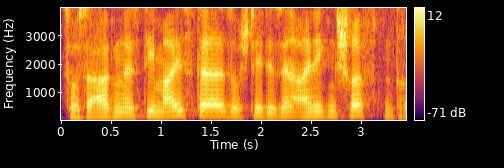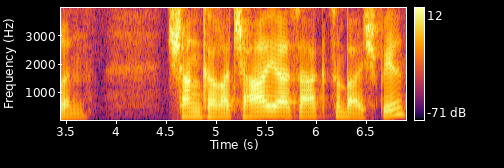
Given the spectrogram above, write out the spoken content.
So sagen es die Meister, so steht es in einigen Schriften drin. Shankaracharya sagt zum Beispiel,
